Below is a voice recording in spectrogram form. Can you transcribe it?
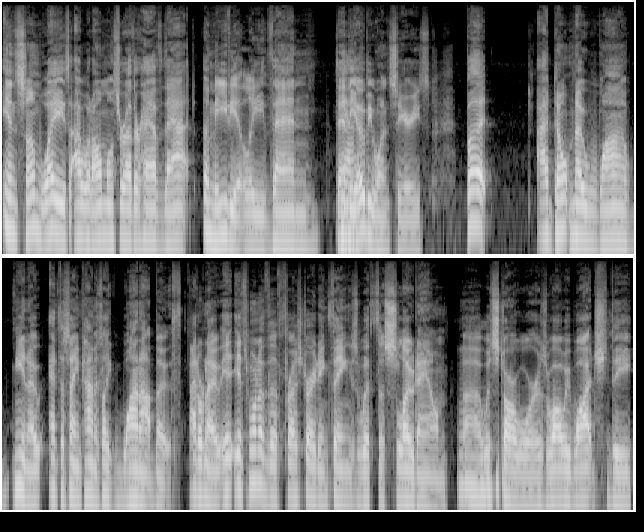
in some ways, I would almost rather have that immediately than than the Obi Wan series. But I don't know why. You know, at the same time, it's like why not both? I don't know. It, it's one of the frustrating things with the slowdown uh, with Star Wars. While we watch the,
